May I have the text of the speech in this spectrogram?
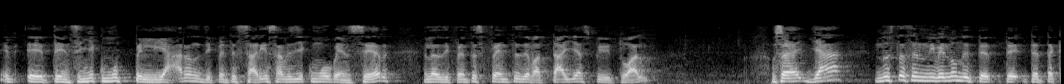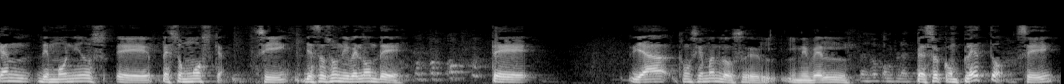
Eh, eh, te enseña cómo pelear en las diferentes áreas, sabes ya cómo vencer en las diferentes frentes de batalla espiritual. O sea, ya no estás en un nivel donde te, atacan demonios eh, peso mosca, ¿sí? Ya estás en un nivel donde te, ya, ¿cómo se llaman los, el, nivel? Peso completo. Peso completo, ¿sí?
